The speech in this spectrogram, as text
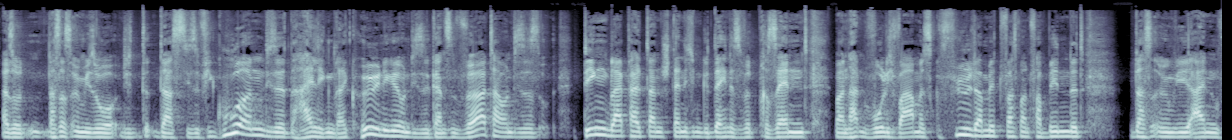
also, dass das irgendwie so, die, dass diese Figuren, diese heiligen drei Könige und diese ganzen Wörter und dieses Ding bleibt halt dann ständig im Gedächtnis, wird präsent. Man hat ein wohlig warmes Gefühl damit, was man verbindet, das irgendwie einen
